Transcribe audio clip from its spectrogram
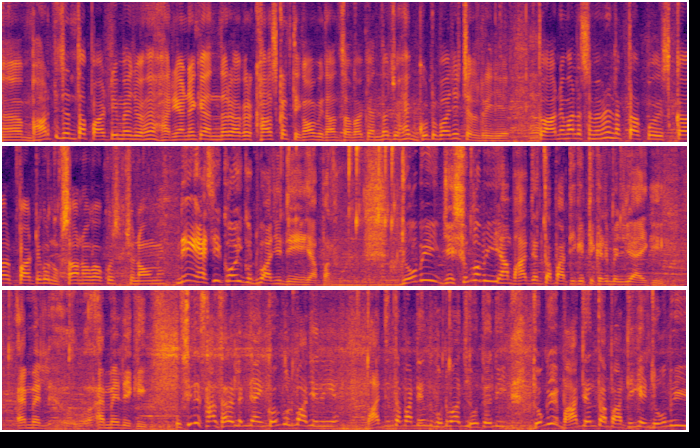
भारतीय जनता पार्टी में जो है हरियाणा के अंदर, अगर खासकर तिगांव विधानसभा के अंदर जो है गुटबाजी चल रही है तो आने वाले समय में लगता है आपको इसका पार्टी को नुकसान होगा कुछ चुनाव में? नहीं, ऐसी कोई गुटबाजी नहीं है यहाँ पर। जो भी जिसको भी यहाँ भारतीय जनता पार्टी की टिकट मिल जाएगी एम एल की, उसी के साथ सारे लग जाएँगे, कोई गुटबाजी नहीं है। भारतीय जनता पार्टी में तो गुटबाजी होते नहीं क्योंकि भारतीय जनता पार्टी के जो भी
